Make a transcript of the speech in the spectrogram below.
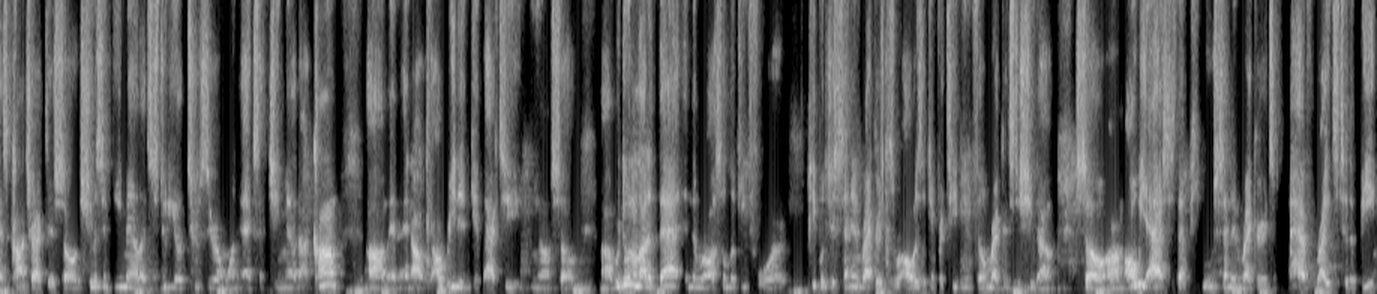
as contractors. So shoot us an email at studio201x at gmail.com um, and, and I'll, I'll read it and get back to you, you know. So uh, we're doing a lot of that. And then we're also looking for people to just send in records because we're always looking for TV and film records to shoot out. So um, all we ask is that people who send in records have rights to the beat,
